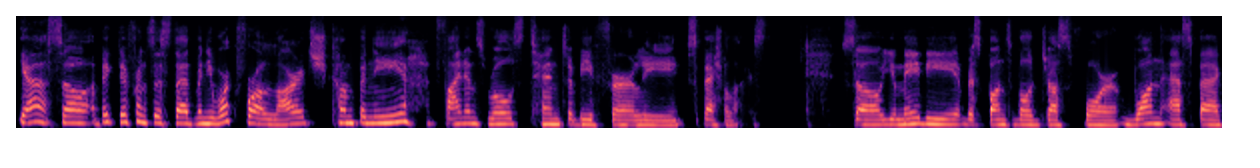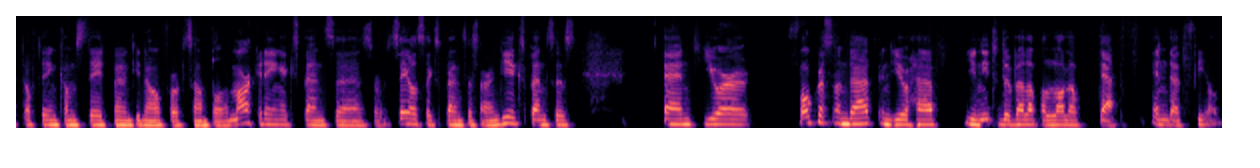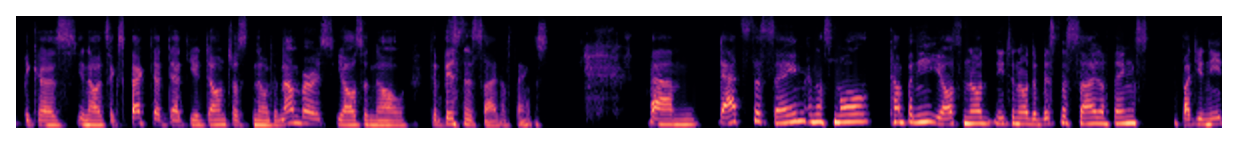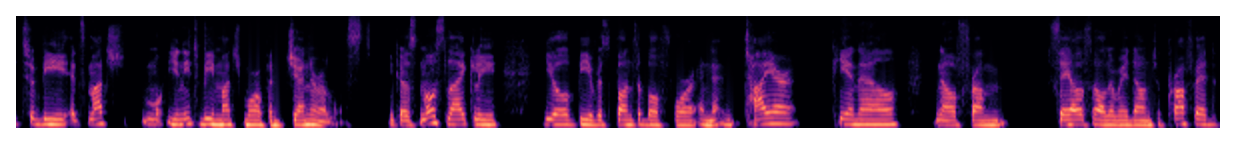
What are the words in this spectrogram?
Yeah, so a big difference is that when you work for a large company, finance roles tend to be fairly specialized. So you may be responsible just for one aspect of the income statement, you know, for example, marketing expenses or sales expenses, R&D expenses, and you're focused on that and you have you need to develop a lot of depth in that field because, you know, it's expected that you don't just know the numbers, you also know the business side of things. Um, that's the same in a small company. You also know, need to know the business side of things, but you need to be. It's much. More, you need to be much more of a generalist because most likely you'll be responsible for an entire P&L, you know, from sales all the way down to profit,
